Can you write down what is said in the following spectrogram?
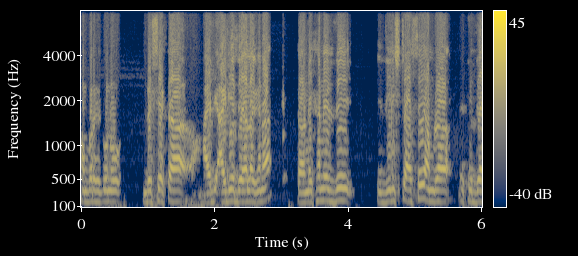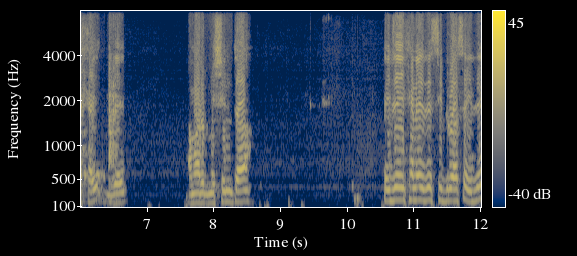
সম্পর্কে কোনো বেশি একটা আইডিয়া দেওয়া লাগে না। কারণ এখানে যে জিনিসটা আছে, আমরা একটু দেখাই যে আমার মেশিনটা এই যে এখানে যে ছিদ্র আছে, এই যে,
